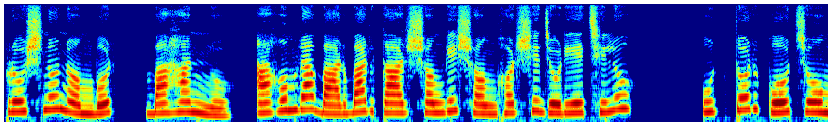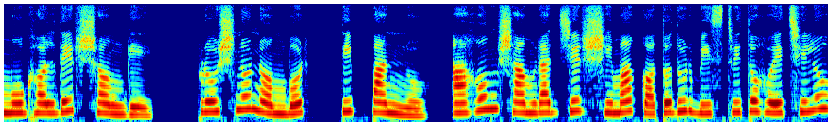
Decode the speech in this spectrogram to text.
প্রশ্ন নম্বর বাহান্ন। আহোমরা বারবার কার সঙ্গে সংঘর্ষে জড়িয়েছিল? উত্তর কোচ ও মুঘলদের সঙ্গে। প্রশ্ন নম্বর তিপ্পান্ন। আহোম সাম্রাজ্যের সীমা কতদূর বিস্তৃত হয়েছিল?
